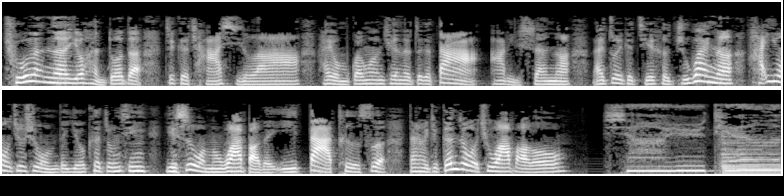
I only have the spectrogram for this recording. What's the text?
除了呢有很多的这个茶席啦，还有我们观光圈的这个大阿里山呢来做一个结合之外呢，还有就是我们的游客中心，也是我们挖宝的一大特色。待会就跟着我去挖宝喽。下雨天了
